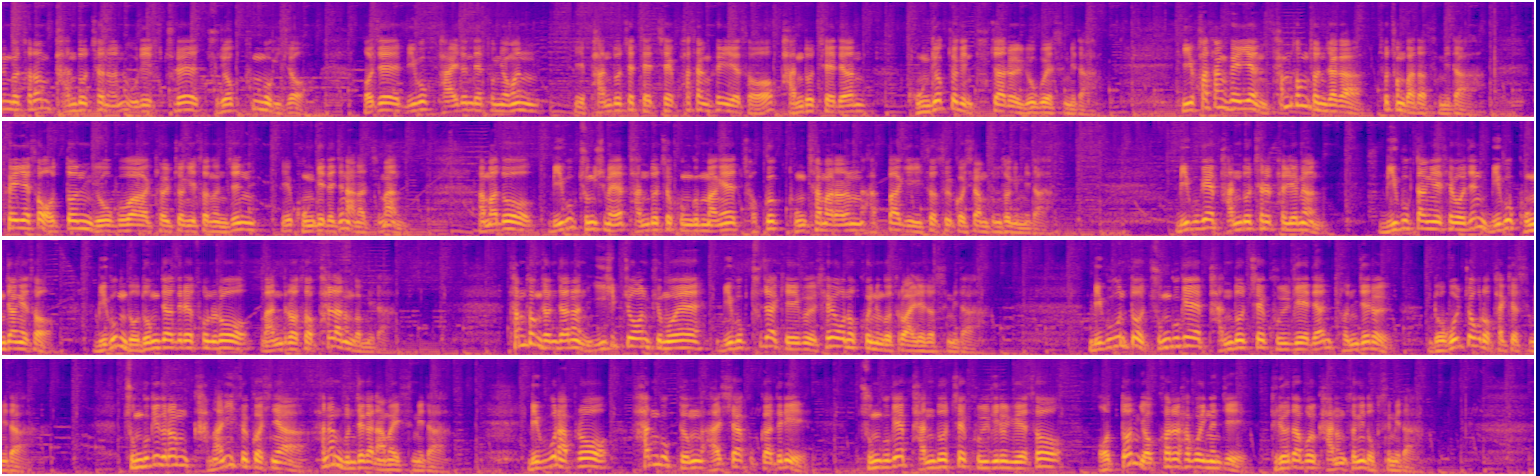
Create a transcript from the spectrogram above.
잘 아시는 것처럼 반도체는 우리 수출의 주력 품목이죠. 어제 미국 바이든 대통령은 반도체 대책 화상회의에서 반도체에 대한 공격적인 투자를 요구했습니다. 이 화상회의엔 삼성전자가 초청받았습니다. 회의에서 어떤 요구와 결정이 있었는지는 공개되진 않았지만 아마도 미국 중심의 반도체 공급망에 적극 동참하라는 압박이 있었을 것이란 분석입니다. 미국의 반도체를 팔려면 미국 땅에 세워진 미국 공장에서 미국 노동자들의 손으로 만들어서 팔라는 겁니다. 삼성전자는 20조 원 규모의 미국 투자 계획을 세워놓고 있는 것으로 알려졌습니다. 미국은 또 중국의 반도체 굴기에 대한 견제를 노골적으로 밝혔습니다. 중국이 그럼 가만히 있을 것이냐 하는 문제가 남아 있습니다. 미국은 앞으로 한국 등 아시아 국가들이 중국의 반도체 굴기를 위해서 어떤 역할을 하고 있는지 들여다볼 가능성이 높습니다.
